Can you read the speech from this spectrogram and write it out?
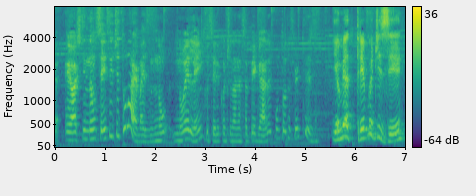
Eu- Eu acho que não sei se titular, mas no, no elenco, se ele continuar nessa pegada, com toda certeza. E eu me atrevo a dizer,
